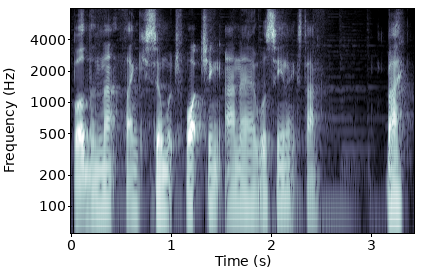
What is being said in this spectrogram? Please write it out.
But other than that, thank you so much for watching and uh, we'll see you next time. Bye.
